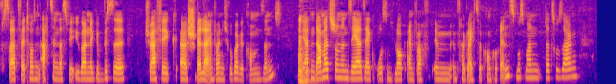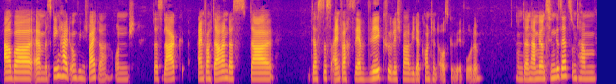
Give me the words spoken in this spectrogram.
das war 2018, dass wir über eine gewisse Traffic-Schwelle äh, einfach nicht rübergekommen sind. Mhm. Wir hatten damals schon einen sehr, sehr großen Blog, einfach im, im Vergleich zur Konkurrenz, muss man dazu sagen. Aber ähm, es ging halt irgendwie nicht weiter. Und das lag einfach daran, dass da, dass das einfach sehr willkürlich war, wie der Content ausgewählt wurde. Und dann haben wir uns hingesetzt und haben,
